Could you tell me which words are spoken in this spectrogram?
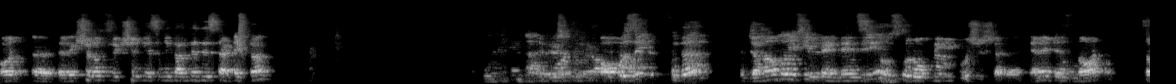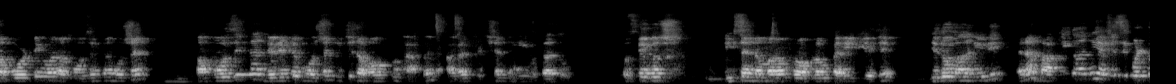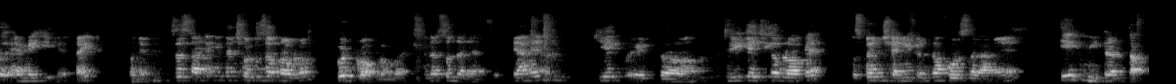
और डायरेक्शन ऑफ़ फ्रिक्शन कैसे निकालते थे स्टैटिक का? ऑपोजिट टू जहाँ पर उसकी टेंडेंसी है, उसको रोकने की कोशिश कर रहा है इट इज़ नॉट सपोर्टिंग और opposing the motion opposing the relative motion which is about to happen अगर फ्रिक्शन नहीं होता तो। उसके कुछ डिसेंट नंबर ऑफ़ प्रॉब्लम कर ही लिए थे। ये दो कहानी थी है ना? बाकी कहानी f is equal to ma ही है right okay so starting with छोटू सा प्रॉब्लम गुड प्रॉब्लम है। ना सुन ध्यान से। क्या है? कि एक एक 3 kg का ब्लॉक है उस पर हम 6 न्यूटन का फोर्स लगा रहे हैं 1 मीटर तक,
